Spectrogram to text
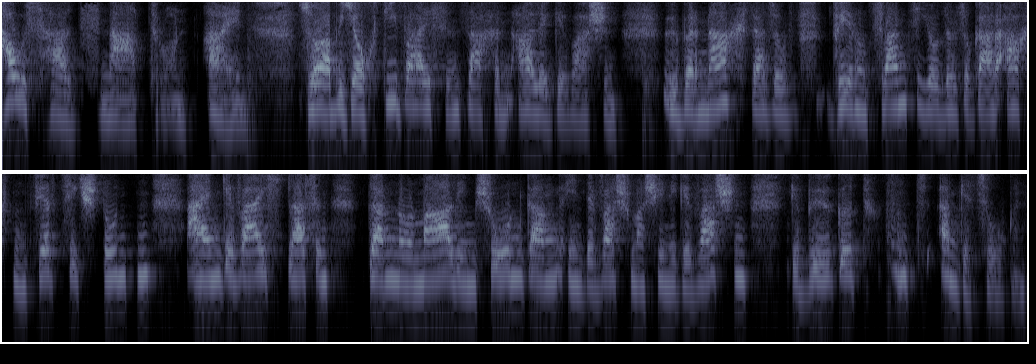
Haushaltsnatron ein. So habe ich auch die weißen Sachen alle gewaschen. Über Nacht, also 24 oder sogar 48 Stunden eingeweicht lassen, dann normal im Schongang in der Waschmaschine gewaschen, gebügelt und angezogen.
